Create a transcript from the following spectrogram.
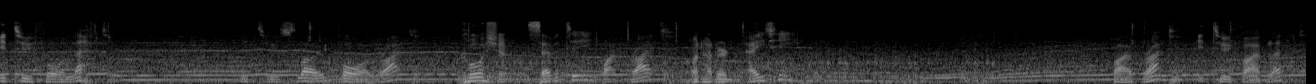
into 4 left, into slow, 4 right, caution, 70, 1 right, 180, 5 right, into 5 left,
